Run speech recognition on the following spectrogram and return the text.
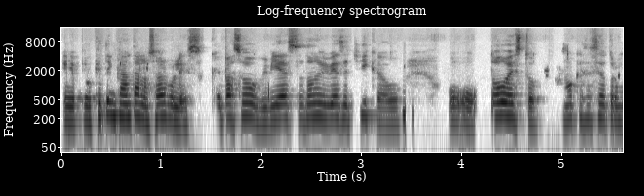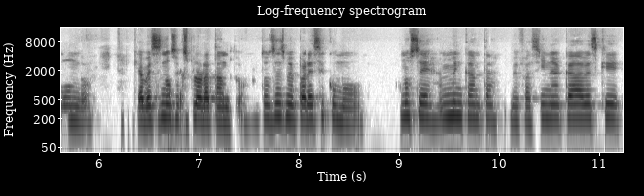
Eh, ¿Por qué te encantan los árboles? ¿Qué pasó? ¿Vivías, ¿Dónde vivías de chica? O, o todo esto, ¿no? Que es ese otro mundo que a veces no se explora tanto. Entonces me parece como, no sé, a mí me encanta, me fascina cada vez que,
